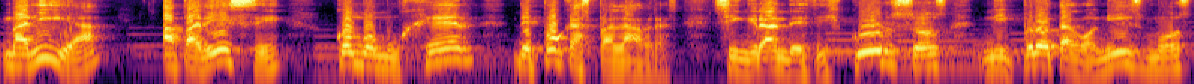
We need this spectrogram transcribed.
María aparece como mujer de pocas palabras, sin grandes discursos ni protagonismos,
